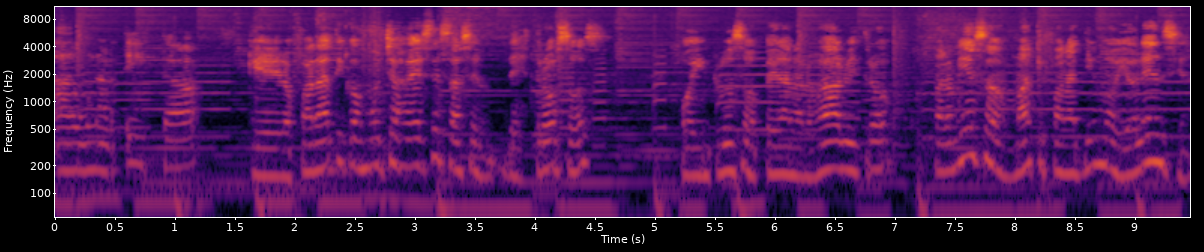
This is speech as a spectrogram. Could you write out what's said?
a un artista. Que los fanáticos muchas veces hacen destrozos o incluso pegan a los árbitros. Para mí eso más que fanatismo violencia.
